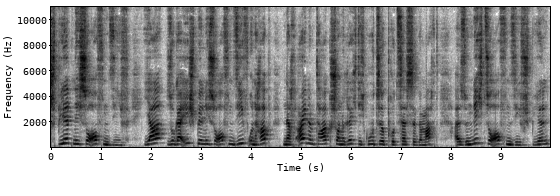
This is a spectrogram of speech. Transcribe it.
spielt nicht so offensiv. Ja, sogar ich spiele nicht so offensiv und habe nach einem Tag schon richtig gute Prozesse gemacht. Also nicht so offensiv spielen.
